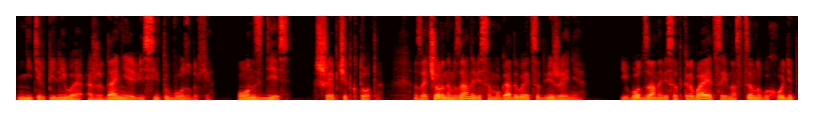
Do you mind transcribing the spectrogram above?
Нетерпеливое ожидание висит в воздухе. Он здесь, шепчет кто-то. За черным занавесом угадывается движение. И вот занавес открывается, и на сцену выходит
